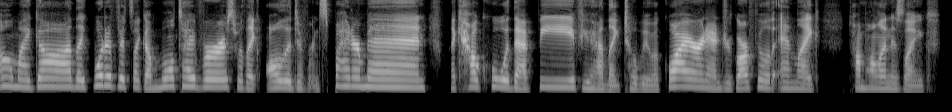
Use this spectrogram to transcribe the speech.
oh my God, like, what if it's like a multiverse with like all the different Spider Men? Like, how cool would that be if you had like Tobey Maguire and Andrew Garfield? And like, Tom Holland is like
